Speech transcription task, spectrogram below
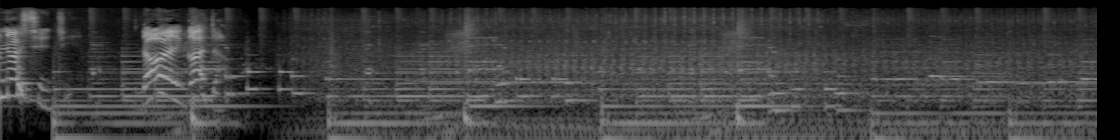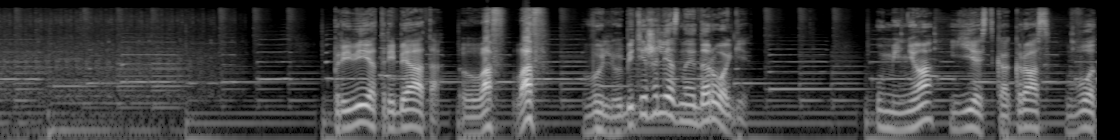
носите. Давай, Гата. Привет, ребята! Ваф-ваф! Вы любите железные дороги? У меня есть как раз вот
